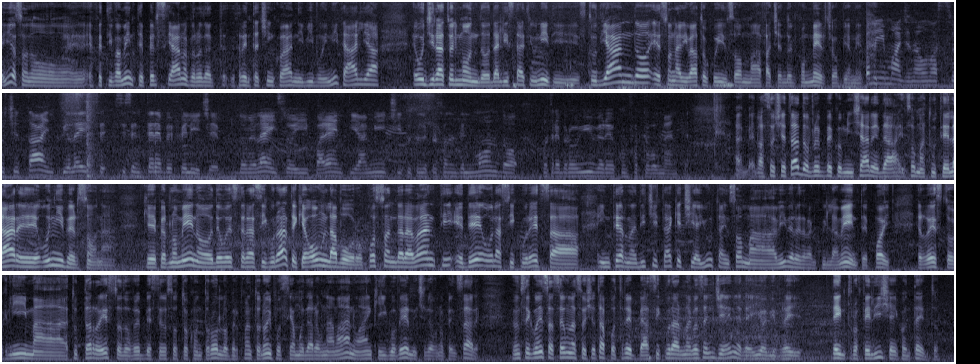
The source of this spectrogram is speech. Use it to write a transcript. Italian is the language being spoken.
Io sono eh, effettivamente persiano, però da 35 anni vivo in Italia e ho girato il mondo dagli Stati Uniti studiando e sono arrivato qui insomma facendo il commercio ovviamente. Come immagina una società in cui lei si sentirebbe felice, dove lei, i suoi parenti, amici, tutte le persone del mondo potrebbero vivere confortevolmente? Eh beh, la società dovrebbe cominciare da insomma, tutelare ogni persona che perlomeno devo essere assicurato che ho un lavoro, posso andare avanti ed è una sicurezza interna di città che ci aiuta insomma, a vivere tranquillamente. Poi il resto, clima, tutto il resto dovrebbe essere sotto controllo per quanto noi possiamo dare una mano, anche i governi ci devono pensare. Di conseguenza se una società potrebbe assicurare una cosa del genere io vivrei dentro felice e contento.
